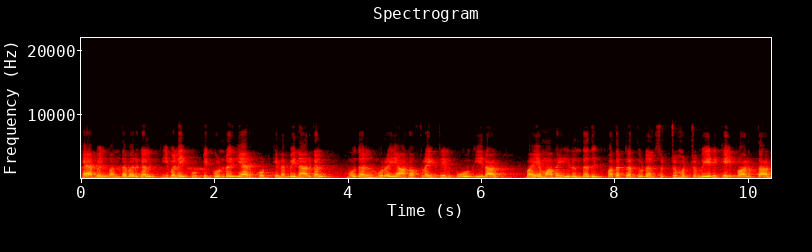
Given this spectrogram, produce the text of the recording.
கேபில் வந்தவர்கள் இவளை கூட்டிக் கொண்டு ஏர்போர்ட் கிளம்பினார்கள். முதல் முறையாக ஃப்ளைட்டில் போகிறாள். பயமாக இருந்தது. பதற்றத்துடன் சுற்றுமுற்றும் வேடிக்கை பார்த்தாள்.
